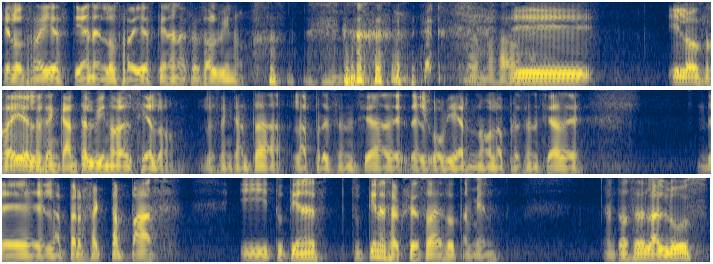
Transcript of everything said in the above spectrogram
que los reyes tienen, los reyes tienen acceso al vino. y, y los reyes les encanta el vino del cielo, les encanta la presencia del gobierno, la presencia de, de la perfecta paz. Y tú tienes, tú tienes acceso a eso también. Entonces la luz,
